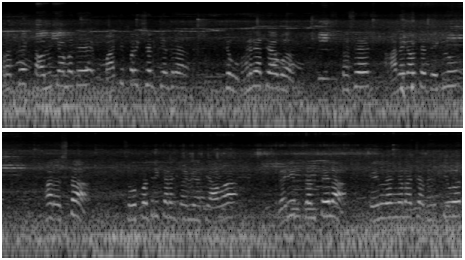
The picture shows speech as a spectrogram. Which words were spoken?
प्रत्येक तालुक्यामध्ये माती परीक्षण केंद्र हे उभारण्यात यावं. तसेच आनेगाव ते देगलूर हा रस्ता चौपदरीकरण करण्यात यावा. गरीब जनतेला तेलंगणाच्या धर्तीवर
